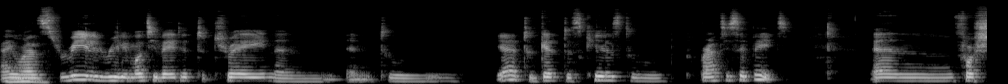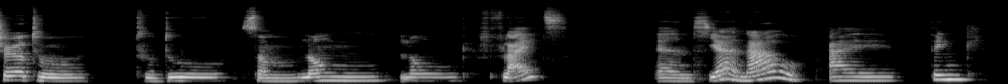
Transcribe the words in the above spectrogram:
I mm. was really really motivated to train and and to yeah to get the skills to, to participate and for sure to to do some long long flights and yeah now I think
